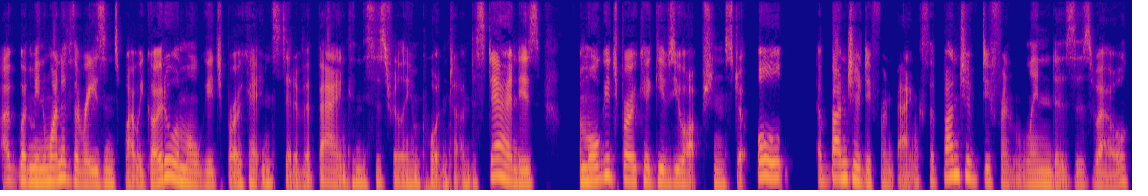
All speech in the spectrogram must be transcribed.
I, I mean, one of the reasons why we go to a mortgage broker instead of a bank, and this is really important to understand, is a mortgage broker gives you options to all a bunch of different banks, a bunch of different lenders as well.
